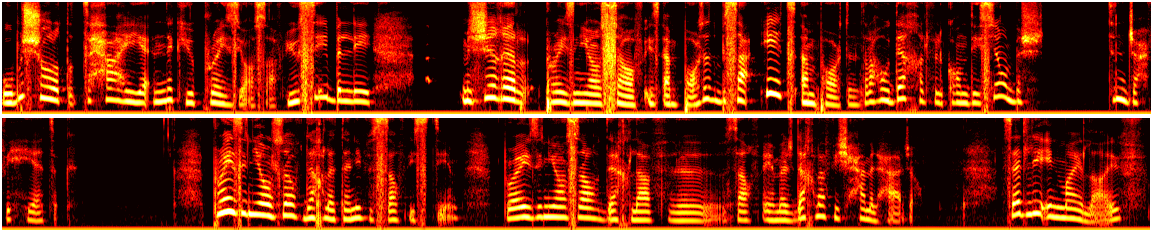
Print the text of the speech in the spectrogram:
ومن الشروط تاعها هي انك you praise yourself you see بلي ماشي غير praising yourself is important بصح it's important راهو داخل في الكونديسيون باش تنجح في حياتك praising yourself داخلة تاني في السلف esteem praising yourself داخلة في self image داخلة في شحال من حاجة sadly in my life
